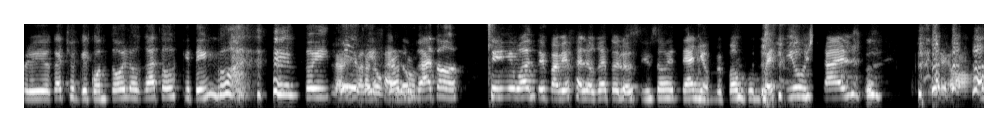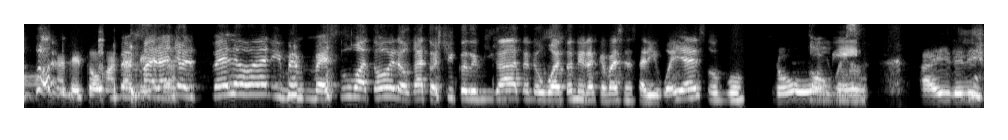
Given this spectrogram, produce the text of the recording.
pero yo cacho que con todos los gatos que tengo, estoy La vieja los vieja los gatos. Sí, igual estoy para vieja los gatos de los Simpsons este año. Me pongo un vestido, un chal, me enmaraño el pelo, man, y me, me subo a todos los gatos chicos de mi gato, los guatones, los que parecen zarigüeya, eso, po. No, Tommy. Ahí, Denis.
